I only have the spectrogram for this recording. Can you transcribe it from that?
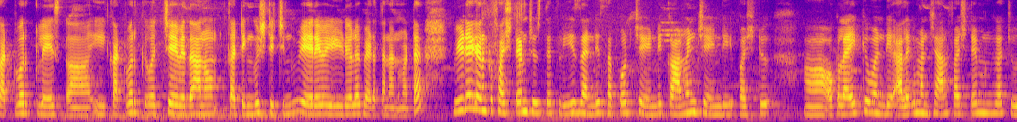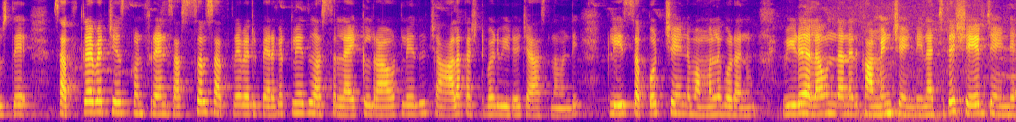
కట్ వర్క్ లేస్ ఈ కట్ వర్క్ వచ్చే విధానం కటింగ్ స్టిచ్చింగ్ వేరే వీడియోలో పెడతాను అనమాట వీడియో కనుక ఫస్ట్ టైం చూస్తే ప్లీజ్ అండి సపోర్ట్ చేయండి కామెంట్ చేయండి ఫస్ట్. ఒక లైక్ ఇవ్వండి. అలాగే మన ఛానల్ ఫస్ట్ టైంగా చూస్తే సబ్స్క్రైబర్ చేసుకోండి ఫ్రెండ్స్. అస్సలు సబ్స్క్రైబర్లు పెరగట్లేదు అస్సలు లైక్లు రావట్లేదు. చాలా కష్టపడి వీడియో చేస్తున్నామండి. ప్లీజ్ సపోర్ట్ చేయండి మమ్మల్ని కూడాను. వీడియో ఎలా ఉందనేది కామెంట్ చేయండి. నచ్చితే షేర్ చేయండి.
